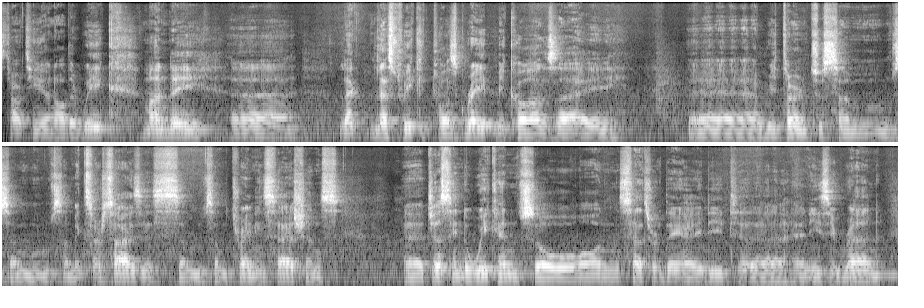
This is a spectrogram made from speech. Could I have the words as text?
starting another week. Monday, uh, last week it was great because I uh, returned to some some some exercises, some some training sessions. Uh, just in the weekend, so on Saturday I did uh, an easy run,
